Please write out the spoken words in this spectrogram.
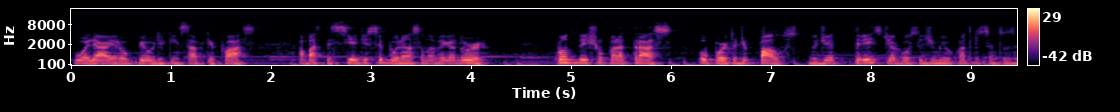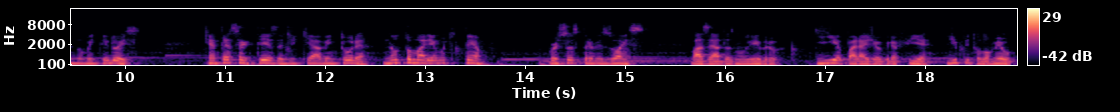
O olhar europeu de quem sabe o que faz abastecia de segurança o navegador, quando deixou para trás o porto de Palos, no dia 3 de agosto de 1492. Tinha até certeza de que a aventura não tomaria muito tempo. Por suas previsões, baseadas no livro Guia para a Geografia de Ptolomeu,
